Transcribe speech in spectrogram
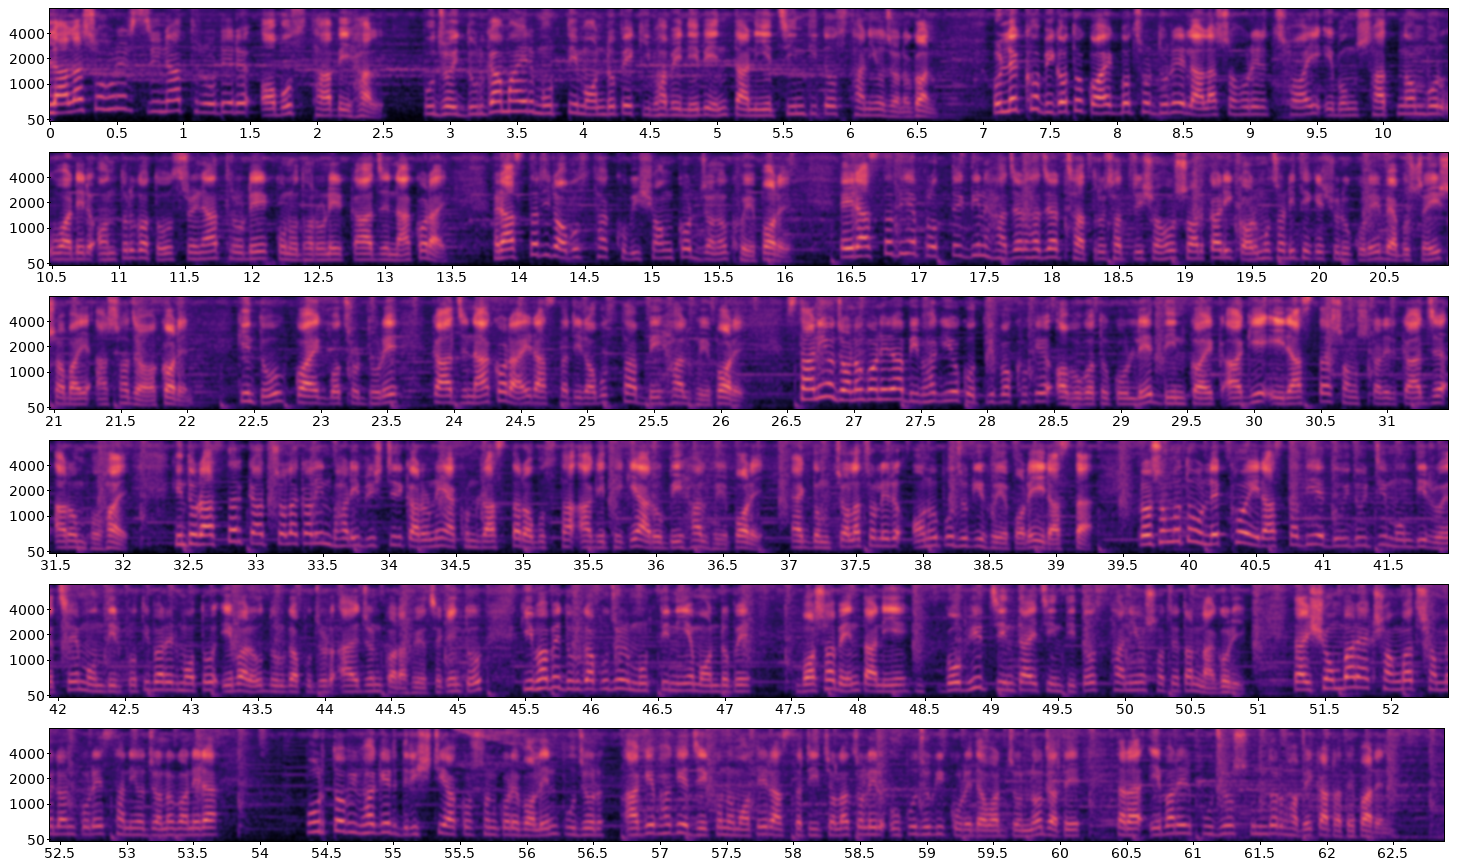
লালা শহরের শ্রীনাথ রোডের অবস্থা বেহাল। পুজোয় দুর্গা মায়ের মূর্তি মণ্ডপে কীভাবে নেবেন তা নিয়ে চিন্তিত স্থানীয় জনগণ। উল্লেখ্য, বিগত কয়েক বছর ধরে লালা শহরের ছয় এবং সাত নম্বর ওয়ার্ডের অন্তর্গত শ্রীনাথ রোডে কোনো ধরনের কাজ না করায় রাস্তাটির অবস্থা খুবই সংকটজনক হয়ে পড়ে। এই রাস্তা দিয়ে প্রত্যেকদিন হাজার হাজার ছাত্রছাত্রী সহ সরকারি কর্মচারী থেকে শুরু করে ব্যবসায়ী সবাই আসা যাওয়া করেন। কিন্তু কয়েক বছর ধরে কাজ না করায় রাস্তাটির অবস্থা বেহাল হয়ে পড়ে। স্থানীয় জনগণেরা বিভাগীয় কর্তৃপক্ষকে অবগত করলে দিন কয়েক আগে এই রাস্তা সংস্কারের কাজ আরম্ভ হয়। কিন্তু রাস্তার কাজ চলাকালীন ভারী বৃষ্টির কারণে এখন রাস্তার অবস্থা আগে থেকে আরও বেহাল হয়ে পড়ে। একদম চলাচলের অনুপযোগী হয়ে পড়ে এই রাস্তা। প্রসঙ্গত উল্লেখ্য, এই রাস্তা দিয়ে দুই দুইটি মন্দির রয়েছে। মন্দির প্রতিবারের মতো এবারও দুর্গাপুজোর আয়োজন করা হয়েছে। কিন্তু কীভাবে দুর্গাপুজোর মূর্তি নিয়ে মণ্ডপে বসাবেন তা নিয়ে গভীর চিন্তায় চিন্তিত স্থানীয় সচেতন নাগরিক। তাই সোমবার এক সংবাদ সম্মেলন করে স্থানীয় জনগণেরা পূর্ত বিভাগের দৃষ্টি আকর্ষণ করে বলেন পুজোর আগেভাগে যে কোনো মতে রাস্তাটি চলাচলের উপযোগী করে দেওয়ার জন্য যাতে তারা এবারের পুজো সুন্দরভাবে কাটাতে পারেন।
